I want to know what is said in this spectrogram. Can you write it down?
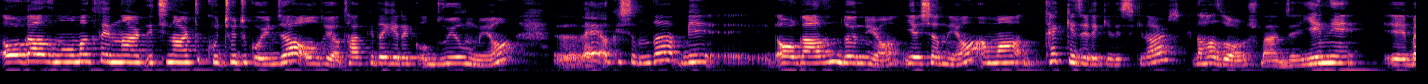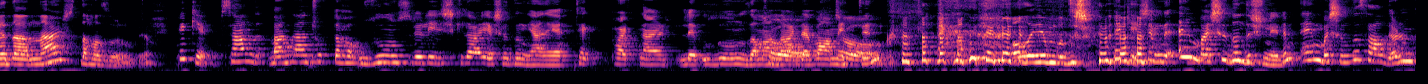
orgazm olmak senin için artık çocuk oyuncağı oluyor. Taklide gerek o duyulmuyor. Ve akışında bir e, orgazm dönüyor, yaşanıyor ama tek gecelik ilişkiler daha zor bence. Yeni e, bedenler daha zor oluyor. Peki sen de benden çok daha uzun süreli ilişkiler yaşadın. Yani tek partnerle uzun zamanlar Çok, devam çok. ettin. Olayım budur. Peki şimdi en başını düşünelim. En başında sallıyorum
